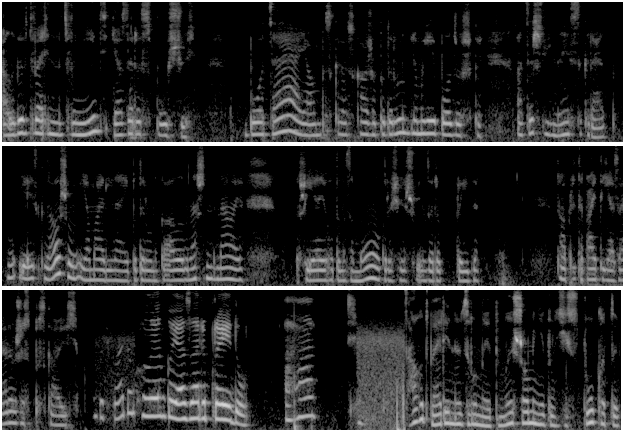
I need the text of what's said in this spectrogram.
Але ви в двері не дзвоніть, я зараз спущусь. Бо це, я вам ска- скажу, подарунок для моєї подружки. А це ж для неї секрет. Ну, я їй сказала, що я маю для неї подарунок, але вона ж не знає, що я його там замовила, коротше, що він зараз прийде. Добре, давайте, я зараз вже спускаюсь. Почекайте хвилинку, я зараз прийду. Ага. За у двері не дзвонити. Ну і що мені тоді стукати?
